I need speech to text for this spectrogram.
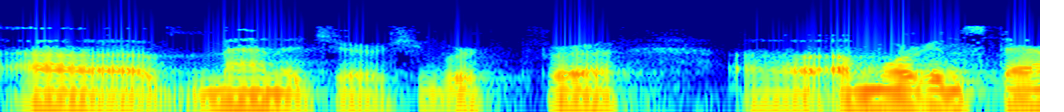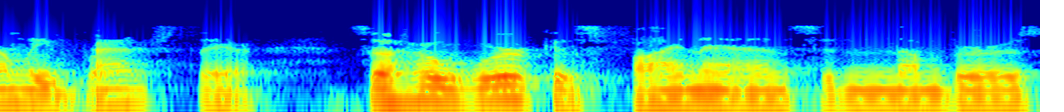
uh, manager. She worked for a, a Morgan Stanley branch there, so her work is finance and numbers,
